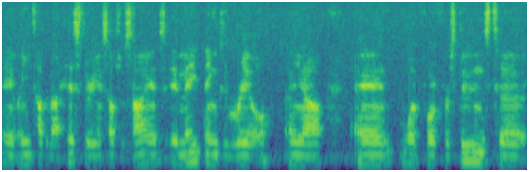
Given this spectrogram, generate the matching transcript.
when you talk about history and social science, it made things real, you know. And what for for students to,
